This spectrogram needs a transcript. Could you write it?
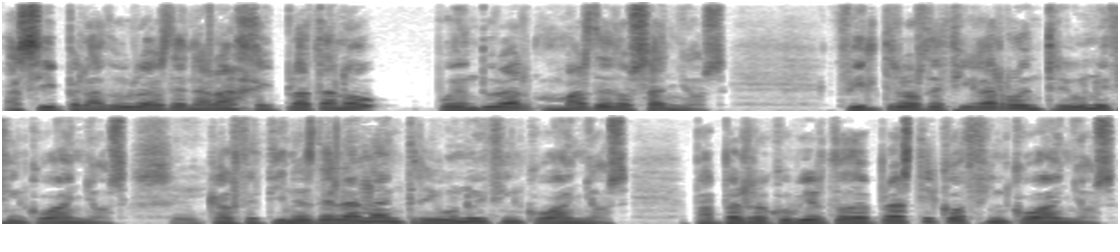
Así, peladuras de naranja y plátano pueden durar más de dos años, filtros de cigarro entre uno y cinco años, sí. calcetines de lana entre uno y cinco años, papel recubierto de plástico cinco años,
